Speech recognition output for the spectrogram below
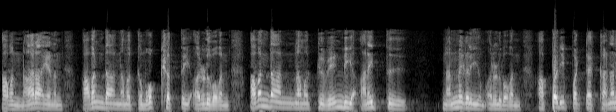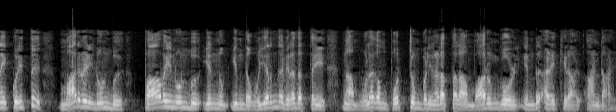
அவன் நாராயணன் அவன்தான் நமக்கு மோட்சத்தை அருளுபவன் அவன்தான் நமக்கு வேண்டிய அனைத்து நன்மைகளையும் அருளுபவன். அப்படிப்பட்ட கணனை குறித்து மார்கழி நோன்பு பாவை நோன்பு என்னும் இந்த உயர்ந்த விரதத்தை நாம் உலகம் போற்றும்படி நடத்தலாம் வாருங்கோள் என்று அழைக்கிறாள் ஆண்டாள்.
